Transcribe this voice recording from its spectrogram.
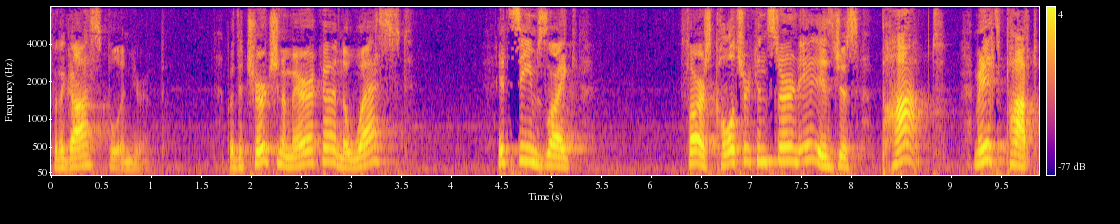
for the gospel in Europe. But the church in America and the West, it seems like, as far as culture concerned, it is just popped. I mean, it's popped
